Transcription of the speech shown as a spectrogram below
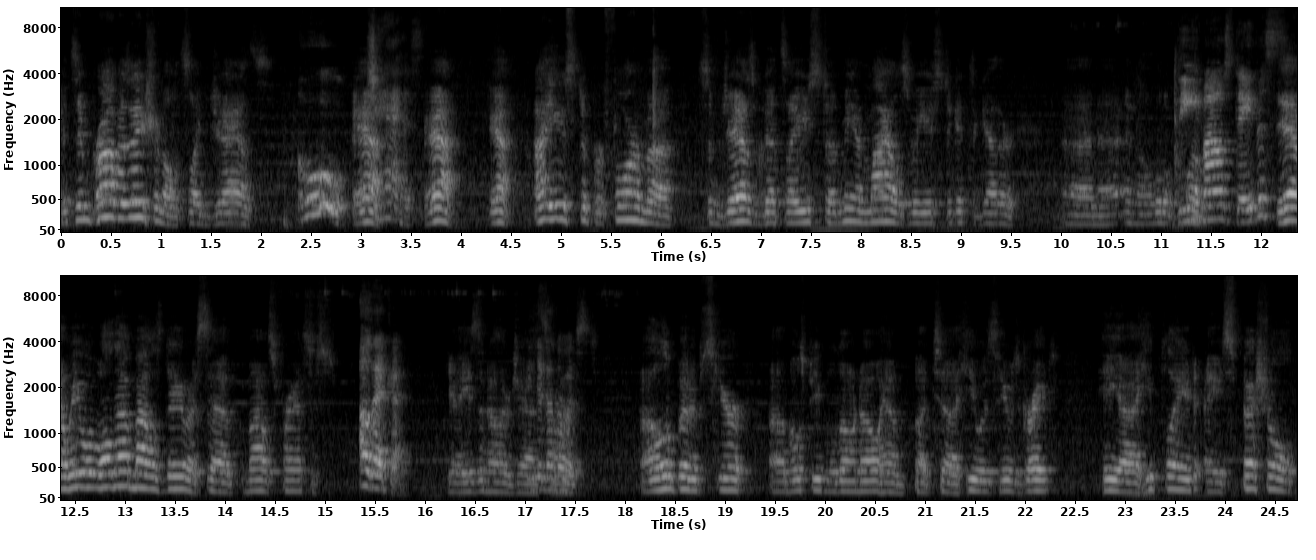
It's improvisational. It's like jazz. Ooh, Yeah. jazz. Yeah, yeah. I used to perform uh, some jazz bits. I used to, me and Miles, we used to get together uh, in, a, in a little The club. Miles Davis? Yeah, we were, well, not Miles Davis, uh, Miles Francis. Oh, that guy. Yeah, he's another jazz He's another one. Artist. A little bit obscure. Uh, most people don't know him, but uh, he was he was great. He uh, he played a special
